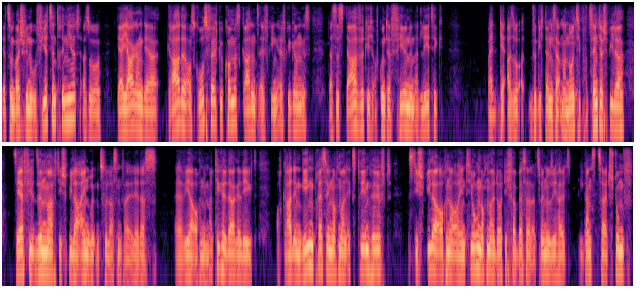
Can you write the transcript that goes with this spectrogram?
der zum Beispiel eine U14 trainiert, also der Jahrgang, der gerade aus Großfeld gekommen ist, gerade ins 11 gegen 11 gegangen ist, dass es da wirklich aufgrund der fehlenden Athletik, bei der, also wirklich dann, ich sag mal, 90 Prozent der Spieler sehr viel Sinn macht, die Spieler einrücken zu lassen, weil der das, äh, wie er auch in dem Artikel dargelegt, auch gerade im Gegenpressing nochmal extrem hilft, dass die Spieler auch in der Orientierung nochmal deutlich verbessert, als wenn du sie halt die ganze Zeit stumpf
